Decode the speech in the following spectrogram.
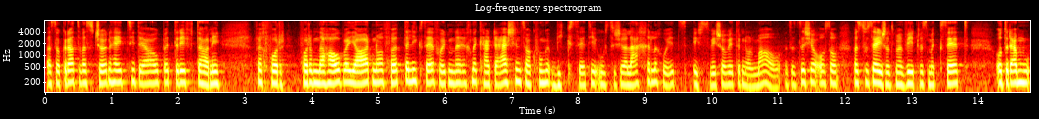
Also gerade was das Schönheitsideal betrifft, da habe ich vielleicht vor, vor einem halben Jahr noch Fotos gesehen von irgendwelchen Kardashians und gefunden, wie sehen die aus, das ist ja lächerlich und jetzt ist es wie schon wieder normal. Also das ist ja auch so, was du sagst, oder man wird, was man sieht, oder auch,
